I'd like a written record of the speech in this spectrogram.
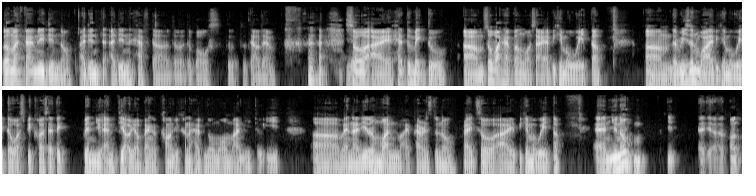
well, my family didn't know. I didn't. I didn't have the the, the balls to, to tell them. so I had to make do. Um, so what happened was I became a waiter. Um, the reason why I became a waiter was because I think when you empty out your bank account, you kind of have no more money to eat. Um, and I didn't want my parents to know, right? So I became a waiter. And you know, it- uh, on,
